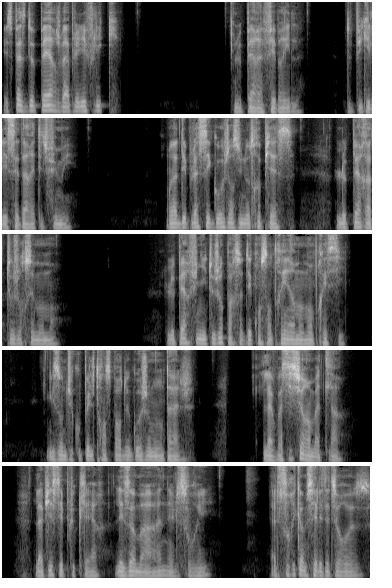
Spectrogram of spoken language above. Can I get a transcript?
Espèce de père, je vais appeler les flics. Le père est fébrile, depuis qu'il essaie d'arrêter de fumer. On a déplacé gauche dans une autre pièce. Le père rate toujours ce moment. Le père finit toujours par se déconcentrer à un moment précis. Ils ont dû couper le transport de gauche au montage. La voici sur un matelas. La pièce est plus claire, les hommes à Anne, elle sourit. Elle sourit comme si elle était heureuse.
